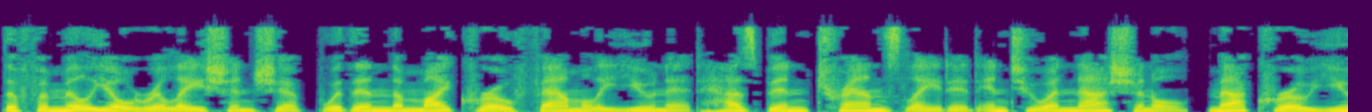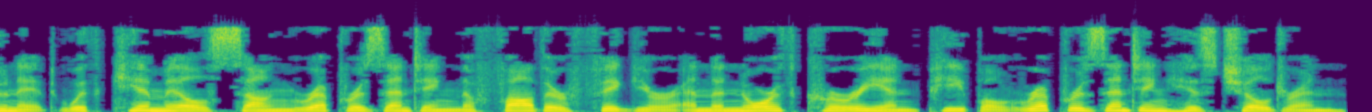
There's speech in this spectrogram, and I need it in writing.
the familial relationship within the micro-family unit has been translated into a national, macro unit with Kim Il-sung representing the father figure and the North Korean people representing his children.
